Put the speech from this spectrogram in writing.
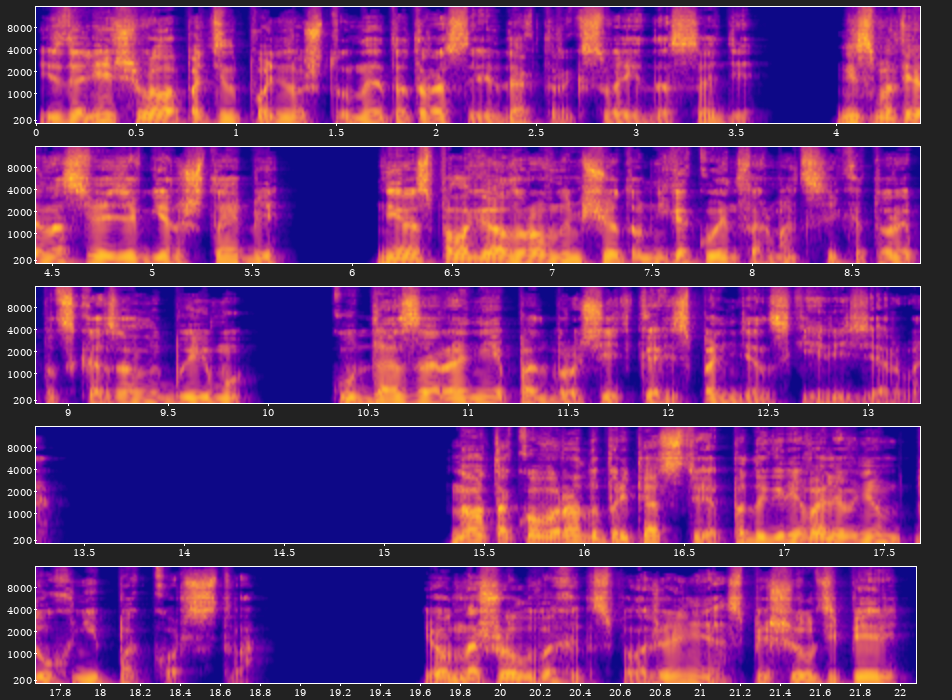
Из дальнейшего Лопатин понял, что на этот раз редактор к своей досаде, несмотря на связи в генштабе, не располагал ровным счетом никакой информации, которая подсказала бы ему, куда заранее подбросить корреспондентские резервы. Но такого рода препятствия подогревали в нем дух непокорства. И он нашел выход из положения, спешил теперь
